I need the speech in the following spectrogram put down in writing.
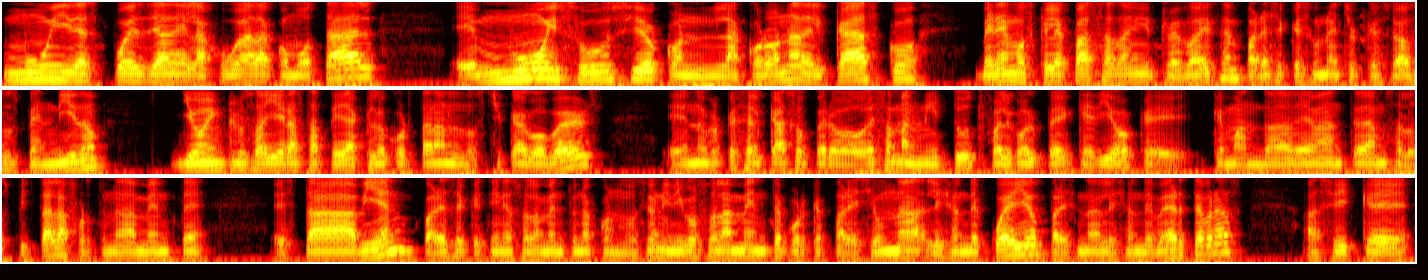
muy después ya de la jugada como tal. Eh, muy sucio con la corona del casco. Veremos qué le pasa a Danny Trevathan. Parece que es un hecho que se ha suspendido. Yo incluso ayer hasta pedía que lo cortaran los Chicago Bears. Eh, no creo que sea el caso, pero esa magnitud fue el golpe que dio, que, que mandó adelante Adams al hospital. Afortunadamente está bien, parece que tiene solamente una conmoción y digo solamente porque parecía una lesión de cuello, parecía una lesión de vértebras, así que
